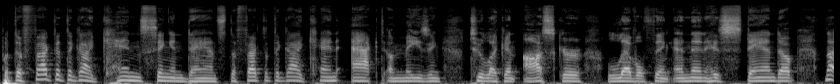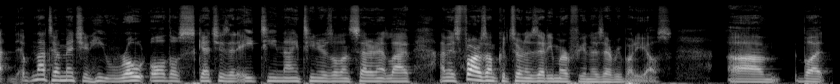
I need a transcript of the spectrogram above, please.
but the fact that the guy can sing and dance, the fact that the guy can act amazing to like an Oscar level thing, and then his stand up, not not to mention he wrote all those sketches at 18, 19 years old on Saturday Night Live. I mean, as far as I'm concerned, there's Eddie Murphy and there's everybody else. Um, but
